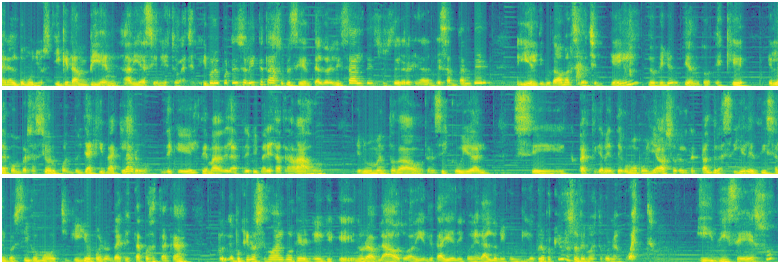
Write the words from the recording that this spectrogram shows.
Heraldo Muñoz y que también había sido ministro Bachelet. Y por el Partido Socialista estaba su presidente Álvaro Elizalde, su secretario general de Santander y el diputado Marcelo Bachelet. Y ahí lo que yo entiendo es que en la conversación, cuando ya queda claro de que el tema de la preprimaria está trabado, en un momento dado, Francisco Vidal se prácticamente como apoyado sobre el respaldo de la silla, les dice algo así como, chiquillo, bueno, da que esta cosa está acá, ¿por qué no hacemos algo eh, que, no lo he hablado todavía en detalle ni con Heraldo ni con Guido? Pero ¿por qué no resolvemos esto con una encuesta? Y dice eso,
